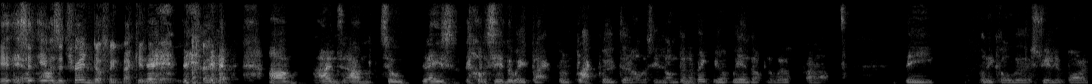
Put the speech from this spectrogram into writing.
It, a, it was a um, trend, I think, back in the day. yeah. um, and um, so Ray's obviously in the way back from Blackpool to obviously London. I think you know, we end up in the uh, the what do you call the Australian bar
